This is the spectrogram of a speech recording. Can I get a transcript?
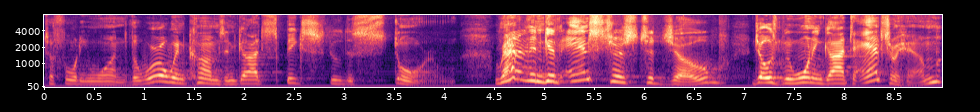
to 41. The whirlwind comes and God speaks through the storm. Rather than give answers to Job, Job's been wanting God to answer him.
